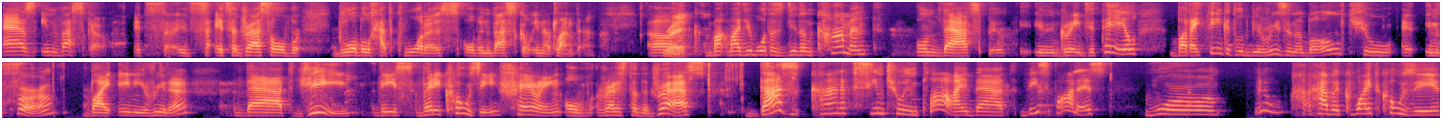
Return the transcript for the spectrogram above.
as Invesco. It's, it's, it's address of global headquarters of Invesco in Atlanta. Uh, right. Muddy Waters didn't comment on that in great detail, but I think it would be reasonable to uh, infer by any reader that, gee, this very cozy sharing of registered address does kind of seem to imply that these parties were, you know, have a quite cozy,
